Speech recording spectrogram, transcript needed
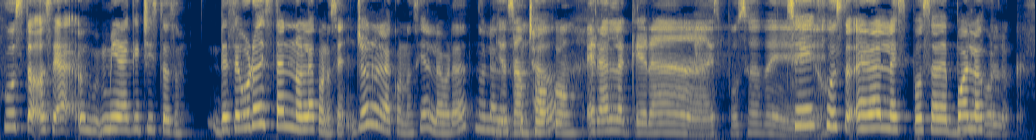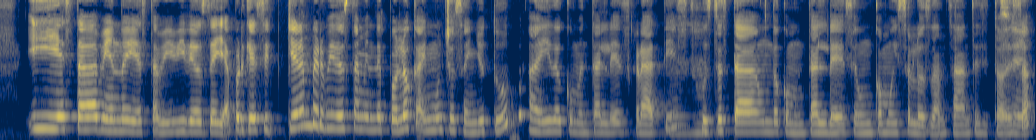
justo, o sea, mira qué chistoso. De seguro esta no la conocían. Yo no la conocía, la verdad, no la había Yo tampoco. Era la que era esposa de. Sí, justo, era la esposa de Pollock. Y estaba viendo y hasta vi videos de ella. Porque si quieren ver videos también de Pollock, hay muchos en YouTube. Hay documentales gratis. Justo está un documental de según cómo hizo los danzantes y todo eso.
